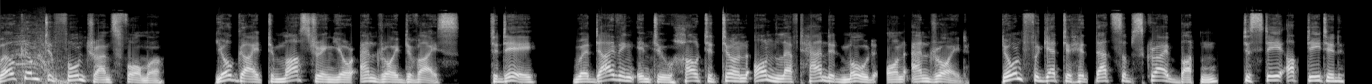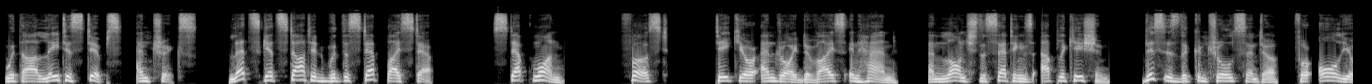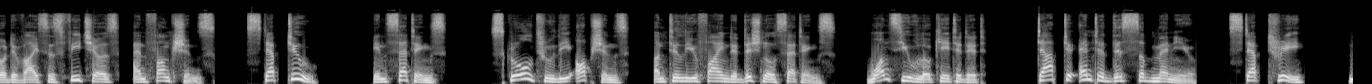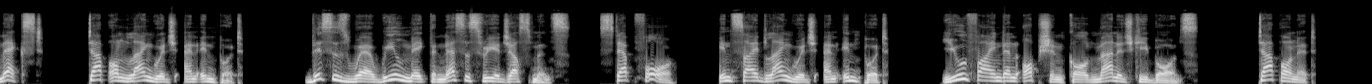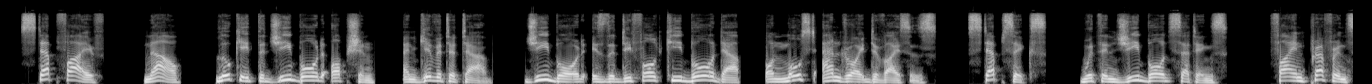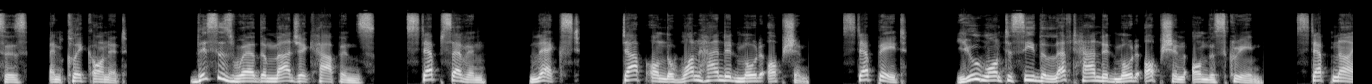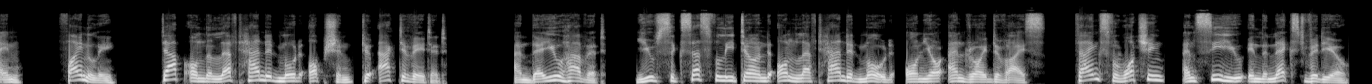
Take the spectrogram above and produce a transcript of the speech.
Welcome to Phone Transformer, your guide to mastering your Android device. Today, we're diving into how to turn on left-handed mode on Android. Don't forget to hit that subscribe button to stay updated with our latest tips and tricks. Let's get started with the step-by-step. Step 1. First, take your Android device in hand and launch the Settings application. This is the control center for all your device's features and functions. Step 2. In Settings, scroll through the options until you find additional settings. Once you've located it, tap to enter this submenu. Step 3. Next, tap on Language and Input. This is where we'll make the necessary adjustments. Step 4. Inside Language and Input, you'll find an option called Manage Keyboards. Tap on it. Step 5. Now, locate the Gboard option and give it a tab. Gboard is the default keyboard app on most Android devices. Step 6. Within Gboard settings, find Preferences and click on it. This is where the magic happens. Step 7. Next, tap on the one-handed mode option. Step 8. You'll want to see the left-handed mode option on the screen. Step 9. Finally, tap on the left-handed mode option to activate it. And there you have it. You've successfully turned on left-handed mode on your Android device. Thanks for watching and see you in the next video.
